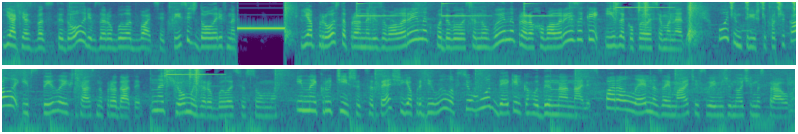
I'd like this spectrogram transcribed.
Як я з 20 доларів заробила 20 тисяч доларів на я просто проаналізувала ринок, подивилася новини, прорахувала ризики і закупилася монет. Потім трішки почекала і встигла їх вчасно продати. На чому й заробила цю суму. І найкрутіше це те, що я приділила всього декілька годин на аналіз, паралельно займаючись своїми жіночими справами.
